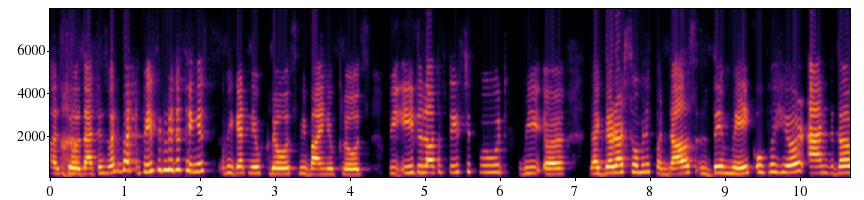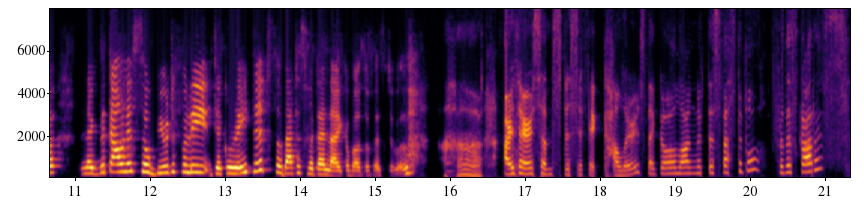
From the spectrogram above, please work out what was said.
Uh, Uh-huh. so that is what, but basically the thing is, we get new clothes, we buy new clothes, we eat a lot of tasty food. We uh, like there are so many pandals they make over here, and the like the town is so beautifully decorated. So that is what I like about the festival. Uh-huh. Are there some specific colors that go along with this festival for this goddess?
